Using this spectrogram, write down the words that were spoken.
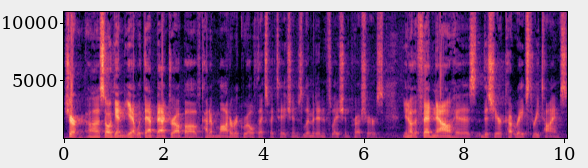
Sure. Uh, so again, yeah, with that backdrop of kind of moderate growth expectations, limited inflation pressures, you know, the Fed now has this year cut rates three times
